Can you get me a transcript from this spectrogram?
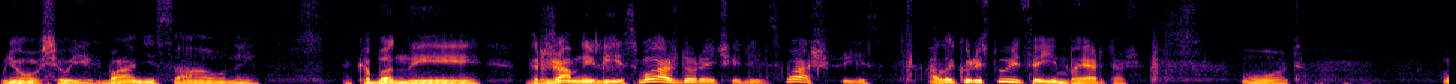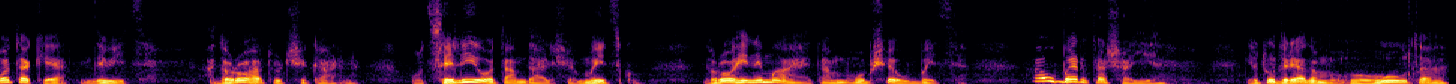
у нього все є бані, сауни, кабани, державний ліс, ваш, до речі, ліс, ваш ліс. Але користується їм Берташ. От. Отаке, дивіться. А дорога тут шикарна. От селі, отам далі, в Мицьку, дороги немає, там взагалі вбиться. А у Берташа є. І тут рядом Гута,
